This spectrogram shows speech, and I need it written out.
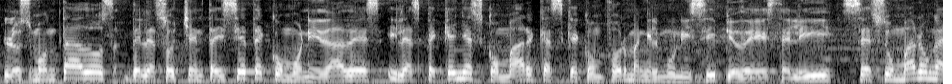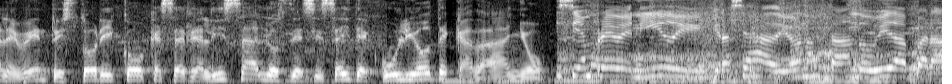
Los montados de las 87 comunidades y las pequeñas comarcas que conforman el municipio de Estelí se sumaron al evento histórico que se realiza los 16 de julio de cada año. Siempre he venido y gracias a Dios nos está dando vida para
